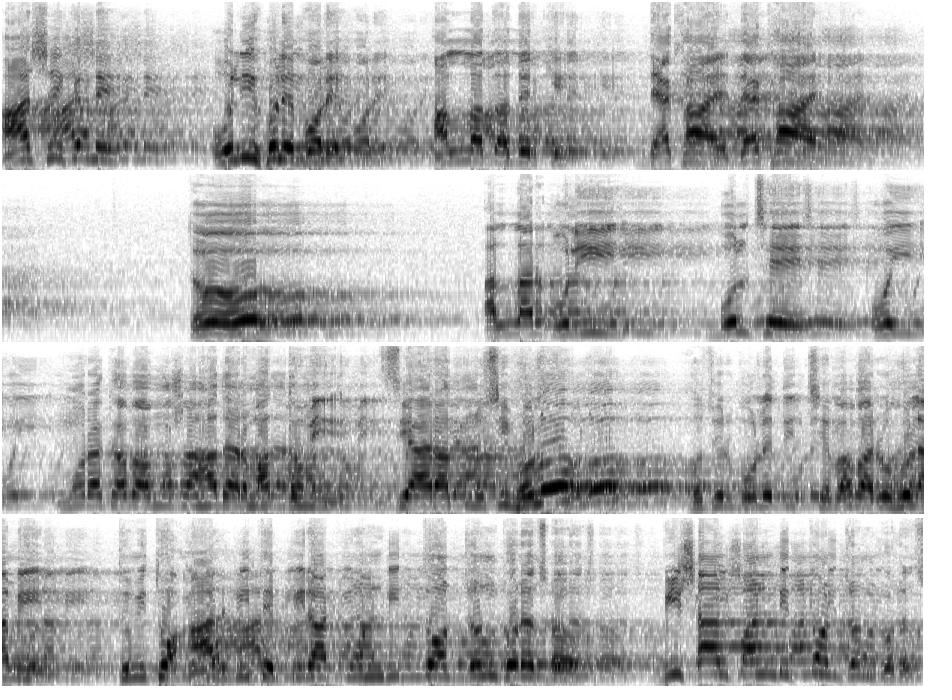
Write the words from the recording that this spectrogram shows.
আর সেখানে অলি হলে পরে আল্লাহ তাদেরকে দেখায় দেখায়। তো আল্লাহর অলি বলছে, ওই মোরাকাবা মোশাহাদার মাধ্যমে জিয়ারাত নসিব হলো? হুজুর বলে দিচ্ছে, বাবা রুহুল আমিন, তুমি তো আরবিতে বিরাট পণ্ডিত্য অর্জন করেছ, বিশাল পাণ্ডিত্য অর্জন করেছ।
